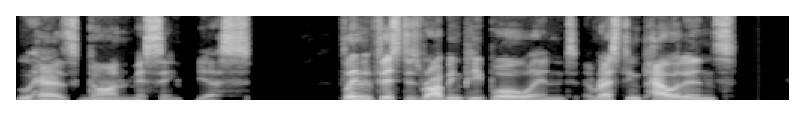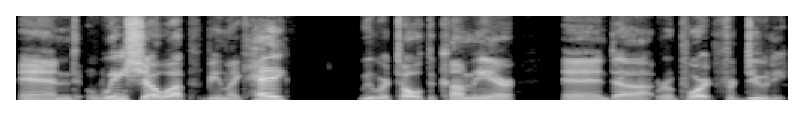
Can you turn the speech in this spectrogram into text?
who has gone missing. Yes. Flaming Fist is robbing people and arresting paladins. And we show up being like, hey, we were told to come here and uh, report for duty,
